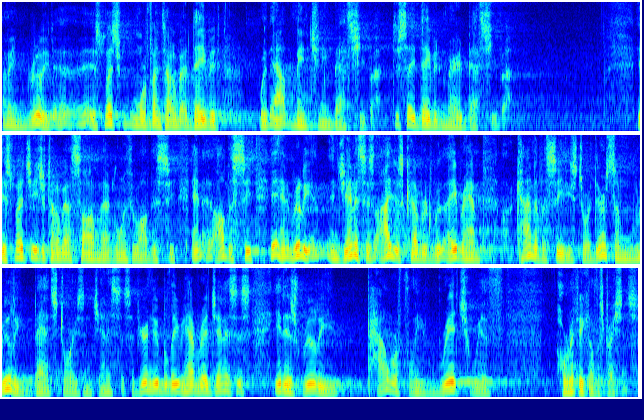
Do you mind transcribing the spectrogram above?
I mean, really, eh, it's much more fun to talk about David without mentioning Bathsheba. Just say David married Bathsheba. It's much easier to talk about Solomon without going through all this seed. And all the seed. And really, in Genesis, I just covered with Abraham kind of a seedy story. There are some really bad stories in Genesis. If you're a new believer, you have read Genesis, it is really powerfully rich with horrific illustrations.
